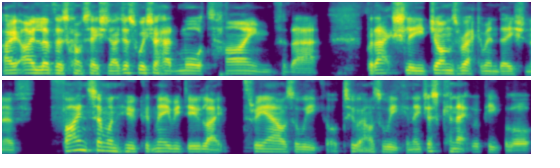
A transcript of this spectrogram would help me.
I, I love those conversations. I just wish I had more time for that. But actually, John's recommendation of find someone who could maybe do like three hours a week or two hours a week and they just connect with people or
